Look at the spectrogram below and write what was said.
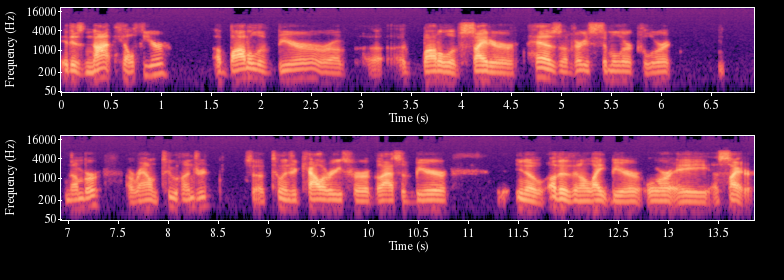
it is not healthier. A bottle of beer or a, a, bottle of cider has a very similar caloric number, around 200. So 200 calories for a glass of beer, you know, other than a light beer or a, a cider.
